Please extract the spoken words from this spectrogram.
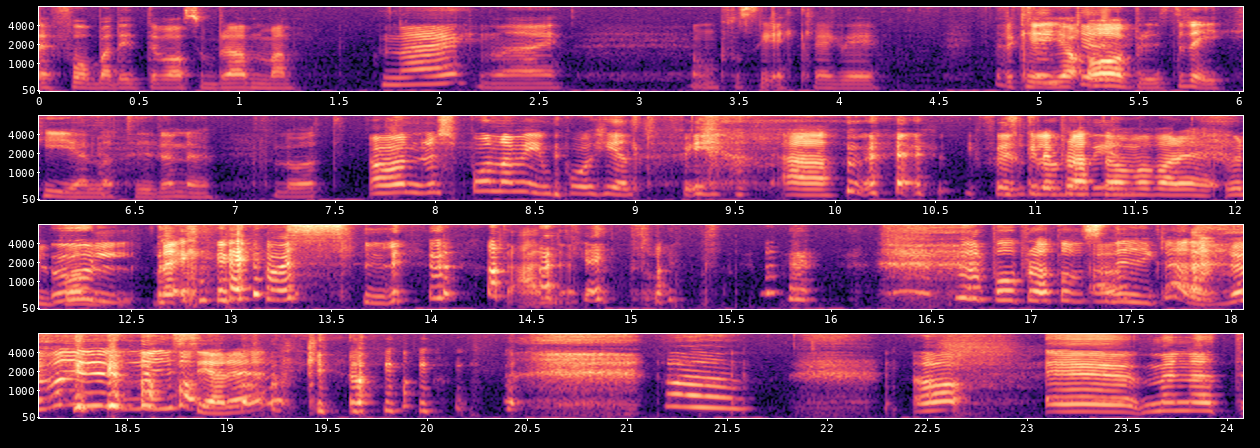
Det får man inte vara som brandman. nej. Nej. Man får se äckliga grejer. Jag Okej, jag tänker- avbryter dig hela tiden nu. Förlåt. Ja, nu spånar vi in på helt fel. Ja, vi skulle prata om vad var det? Ullboll? Ull! Nej. Men sluta nu. Vi höll på att prata om sniglar. Det var ju mysigare. Ja, eh, men att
